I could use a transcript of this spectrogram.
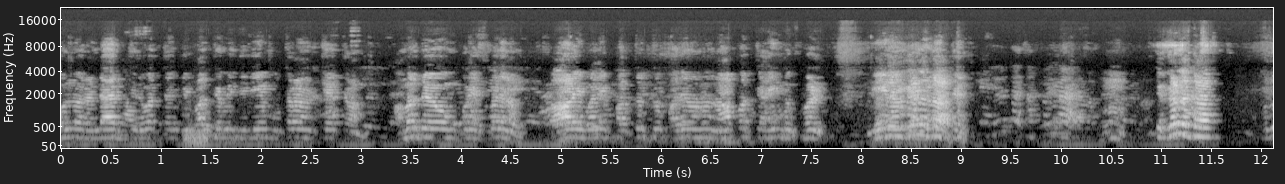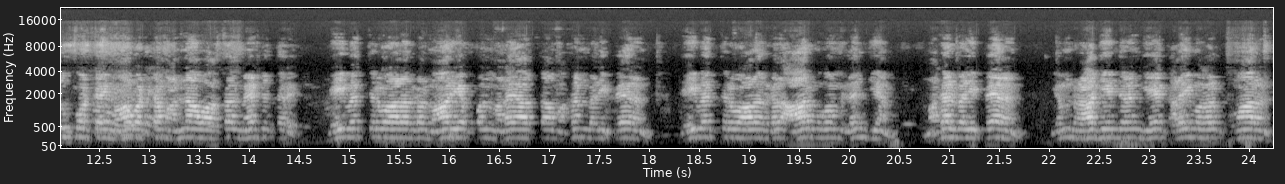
ஒன்று ரெண்டாயிரத்தி இருபத்தஞ்சு பஞ்சமி திதியும் உத்தர நட்சத்திரம் கூடிய சுபதினம். காலை மணி பத்து டு பதினொன்று நாற்பத்தி ஐந்துக்குள் புதுக்கோட்டை மாவட்டம் அண்ணாவாசல் மேட்டுத்தெரு. தெய்வ திருவாளர்கள் மாரியப்பன் மலையாத்தா மகன்வழி பேரன். தெய்வ திருவாளர்கள் ஆறுமுகம் இளஞ்சியன் மகள்வழி பேரன். எம். ராஜேந்திரன் ஏ. கலைமகள் குமாரன்.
